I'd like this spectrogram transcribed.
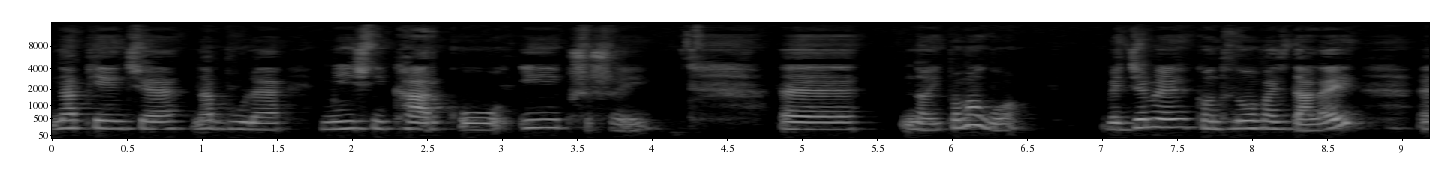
napięcie, na bóle mięśni karku i przy szyi. E, no i pomogło. Będziemy kontynuować dalej. E,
